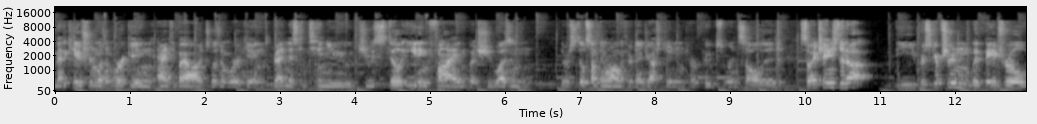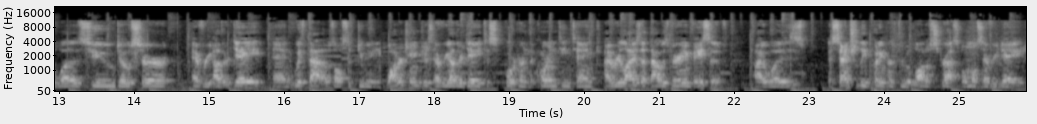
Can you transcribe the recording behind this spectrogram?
Medication wasn't working, antibiotics wasn't working, redness continued. She was still eating fine, but she wasn't, there was still something wrong with her digestion, her poops were not solid. So I changed it up. The prescription with Baytril was to dose her every other day, and with that I was also doing water changes every other day to support her in the quarantine tank. I realized that that was very invasive. I was essentially putting her through a lot of stress almost every day.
